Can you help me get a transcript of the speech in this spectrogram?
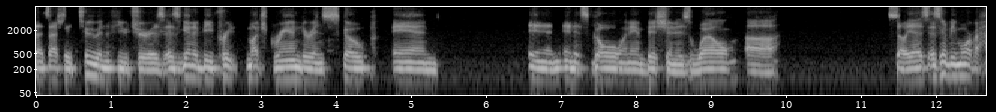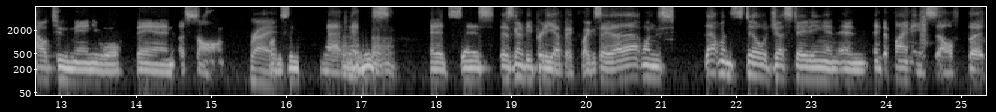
that's actually two in the future is is going to be pretty much grander in scope and in in its goal and ambition as well. Uh so yeah it's, it's going to be more of a how-to manual than a song. Right. obviously that and it's and it's and it's, it's going to be pretty epic. Like i say that, that one's that one's still gestating and and and defining itself but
